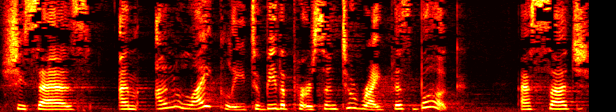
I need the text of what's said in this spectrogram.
she says, I'm unlikely to be the person to write this book. As such,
